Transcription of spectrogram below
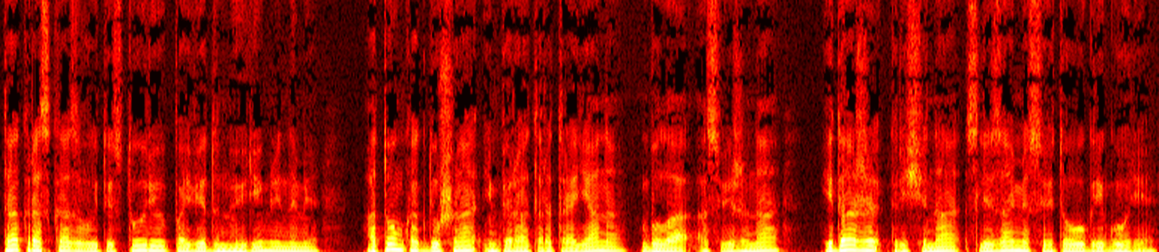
так рассказывают историю, поведанную римлянами, о том, как душа императора Трояна была освежена и даже крещена слезами святого Григория,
